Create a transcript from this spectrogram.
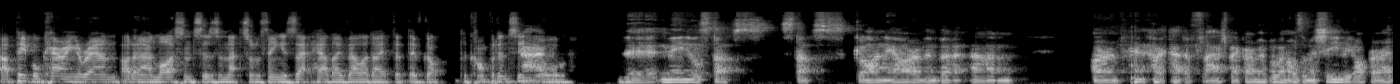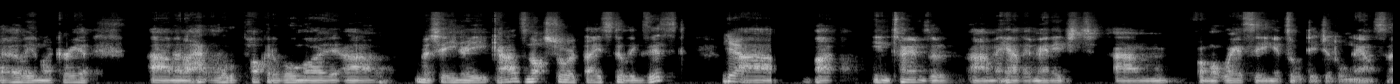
are people carrying around I don't know licenses and that sort of thing? Is that how they validate that they've got the competency? Um, or the manual stuff's stuff's gone now. I remember, um, I remember I had a flashback. I remember when I was a machinery operator early in my career, um, and I had a little pocket of all my uh, machinery cards. Not sure if they still exist, yeah, uh, but in terms of um, how they're managed um, from what we're seeing, it's all digital now. So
